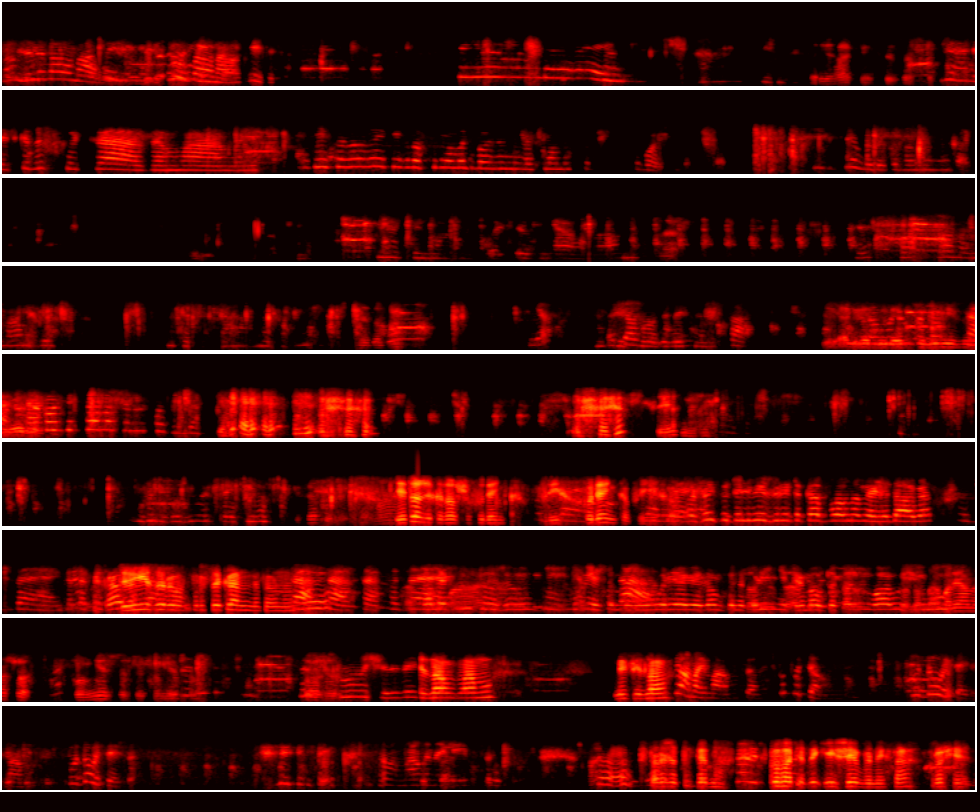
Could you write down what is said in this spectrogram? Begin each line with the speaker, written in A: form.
A: Там вже немає мами.
B: Тут.
C: Ягакий ти за.
B: Жалечка, доскуча за мамою.
A: Дійсно, великий хлопці, мама тебе наш, мама з тобою. Не буду тебе вимикати.
B: Я ти мама, твоя мама.
C: Не.
B: Мама, мама. Ну, це так, ну,
C: Не забув?
B: Ти що, дивись на.
D: Як же буде в телевізорі?
B: Так, так, ось саме, що не потрібно.
E: Я теж казав, що худенька. Приїхав. Худенька приїхала.
D: А що по телевізорі така повна виглядала?
B: Худенька.
E: Телевізор, просто екран, напевно.
B: Так, так, так,
D: Там як ну, то,
B: худа.
D: говорили, Ромко на коліні тримав така увагу, що
C: А Мар'яна що? Повніше чи.
B: Скучу, дивись.
E: Пізнав маму? Не пізнав?
B: Потямай маму, сонечко, потямай маму. Подуйся, маму, подуйся
E: Тут видно, кого ти такий шибених, так? Трохи.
